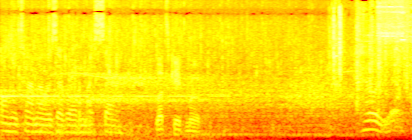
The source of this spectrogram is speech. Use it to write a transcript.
Only time I was ever out of my cell. Let's keep moving. Hell yeah.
